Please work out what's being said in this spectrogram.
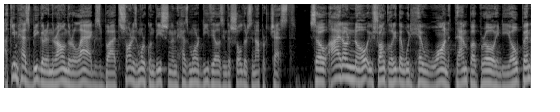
Akim has bigger and rounder legs, but Shaun is more conditioned and has more details in the shoulders and upper chest. So I don't know if Shaun Clarida would have won Tampa Pro in the Open.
